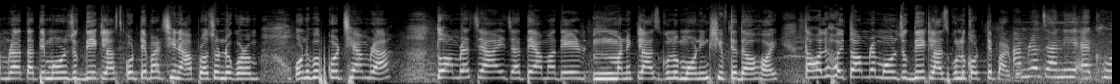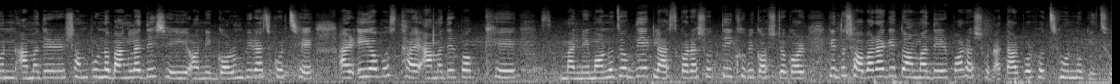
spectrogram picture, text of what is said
আমরা তাতে মনোযোগ দিয়ে ক্লাস করতে পারছি না, প্রচণ্ড গরম অনুভব করছি আমরা। তো আমরা চাই যাতে আমাদের মানে ক্লাসগুলো মর্নিং শিফটে দেওয়া হয় তাহলে হয়তো আমরা মনোযোগ দিয়ে ক্লাসগুলো করতে পারব। আমরা জানি এখন আমাদের সম্পূর্ণ বাংলাদেশেই অনেক গরম বিরাজ করছে আর এই অবস্থায় আমাদের পক্ষে মানে মনোযোগ দিয়ে ক্লাস করা সত্যিই খুবই কষ্টকর কিন্তু সবার আগে তো আমাদের পড়াশোনা তারপর হচ্ছে অন্য কিছু।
